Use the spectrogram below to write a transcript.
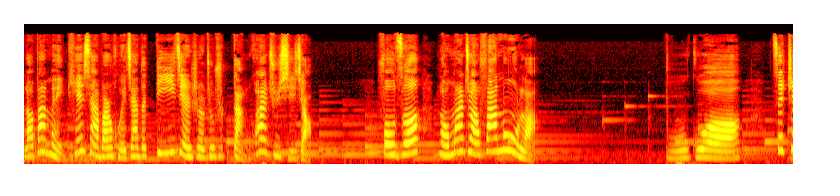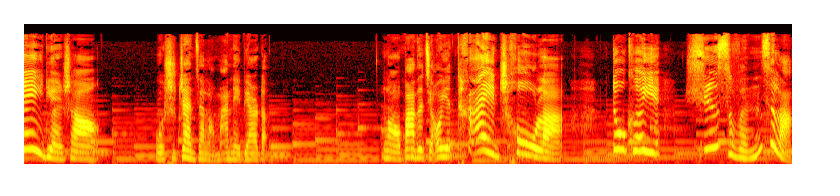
老爸每天下班回家的第一件事就是赶快去洗脚，否则老妈就要发怒了。不过在这一点上，我是站在老妈那边的。老爸的脚也太臭了，都可以熏死蚊子了。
